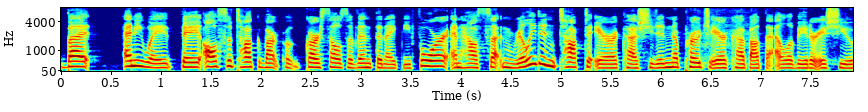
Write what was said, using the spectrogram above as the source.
but anyway, they also talk about Garcelle's event the night before and how Sutton really didn't talk to Erika. She didn't approach Erika about the elevator issue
